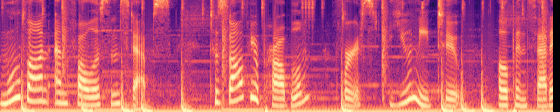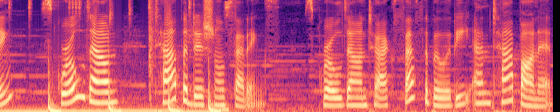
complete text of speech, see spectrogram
move on and follow some steps. To solve your problem, first you need to open Setting, scroll down, tap Additional Settings, scroll down to Accessibility and tap on it.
